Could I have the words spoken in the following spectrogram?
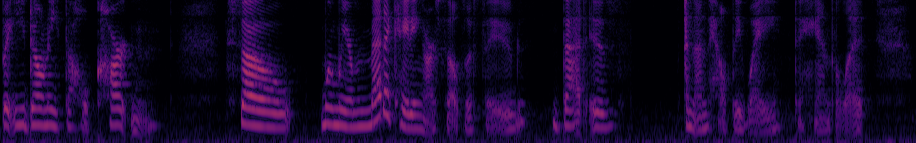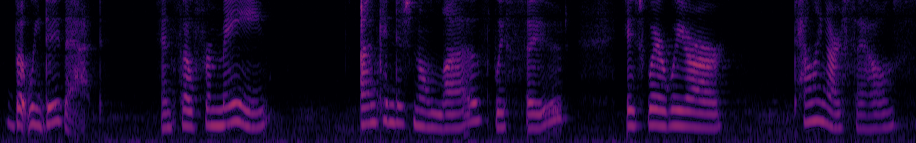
but you don't eat the whole carton. So, when we are medicating ourselves with food, that is an unhealthy way to handle it, but we do that. And so, for me, unconditional love with food is where we are telling ourselves,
